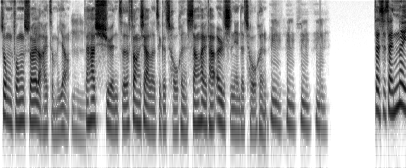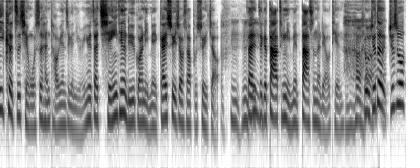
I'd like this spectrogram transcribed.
中风衰老还怎么样？嗯，但他选择放下了这个仇恨，伤害他二十年的仇恨。嗯嗯嗯嗯。但是在那一刻之前，我是很讨厌这个女人，因为在前一天的旅馆里面，该睡觉是她不睡觉，在这个大厅里面大声的聊天。所以我觉得，就是说，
